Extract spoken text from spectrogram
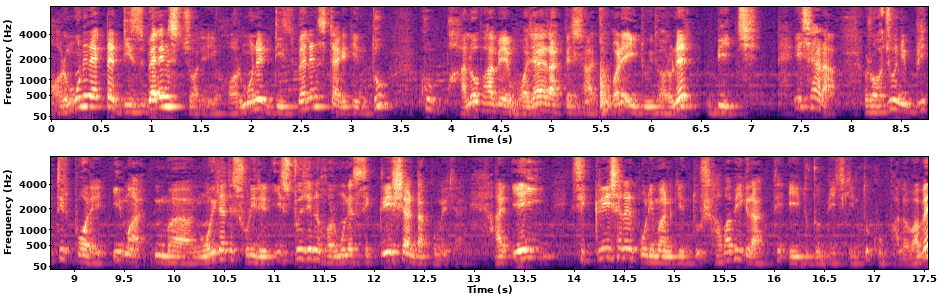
হরমোনের একটা ডিসব্যালেন্স চলে। এই হরমোনের ডিসব্যালেন্সটাকে কিন্তু খুব ভালোভাবে বজায় রাখতে সাহায্য করে এই দুই ধরনের বীজ। এছাড়া রজনী বৃত্তির পরে ই মহিলাদের শরীরের ইস্ট্রোজেন হরমোনের সিক্রিয়েশনটা কমে যায়। আর এই সিক্রিয়েশনের পরিমাণ কিন্তু স্বাভাবিক রাখতে এই দুটো বীজ কিন্তু খুব ভালোভাবে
